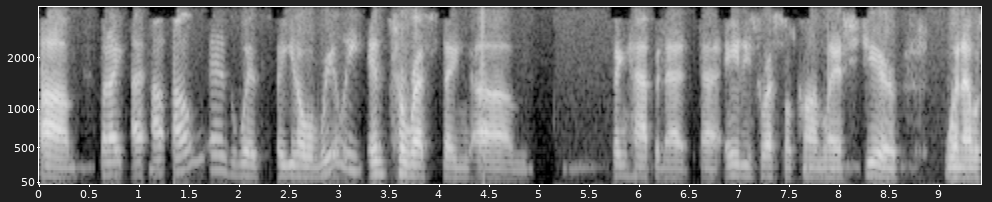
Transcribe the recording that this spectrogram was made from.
Um, but I, I, I'll end with uh, you know a really interesting um, thing happened at uh, 80s WrestleCon last year when I was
